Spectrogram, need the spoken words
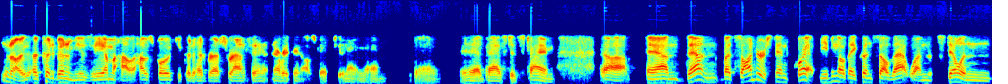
You know, it could have been a museum, a houseboat. You could have had restaurants and everything else, but you know, um, uh, it had passed its time. Uh, and then, but Saunders didn't quit, even though they couldn't sell that one. Still, in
